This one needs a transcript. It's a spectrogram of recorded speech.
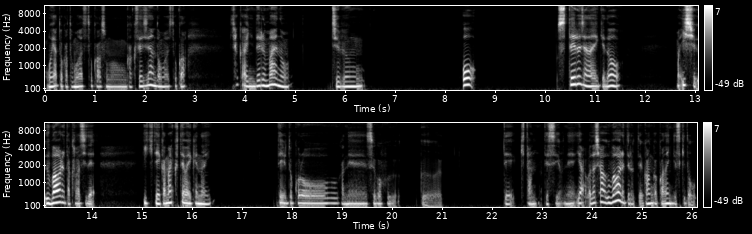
親とか友達とか、その学生時代の友達とか、社会に出る前の自分を捨てるじゃないけど、まあ、一種奪われた形で生きていかなくてはいけないっていうところがね、すごくグーってきたんですよね。いや、私は奪われてるっていう感覚はないんですけど、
